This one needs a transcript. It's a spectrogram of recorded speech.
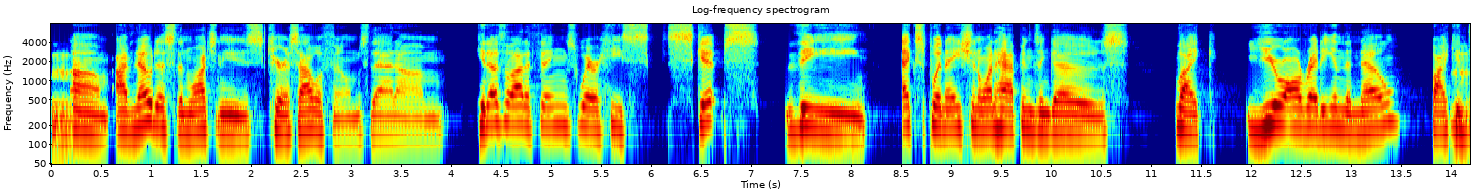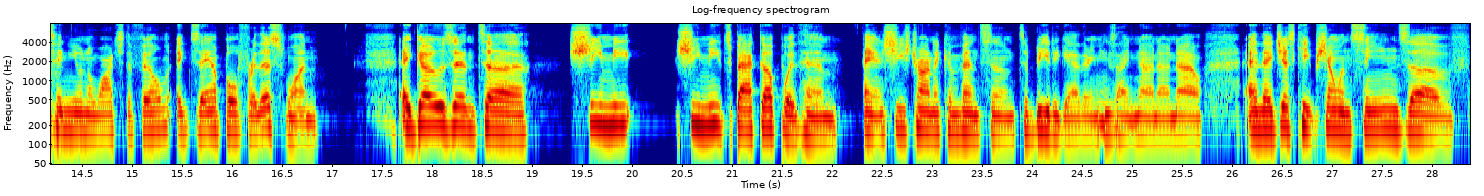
Mhm. Um, I've noticed in watching these Kurosawa films that um, he does a lot of things where he s- skips the explanation of what happens and goes like you're already in the know by Mhm. continuing to watch the film. Example for this one, it goes into she meet she meets back up with him and she's trying to convince him to be together and he's like no no no and they just keep showing scenes of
